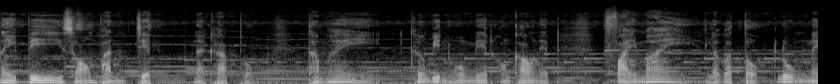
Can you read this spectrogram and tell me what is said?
ในปี 2007 นะครับผมทำให้ เครื่องบินโฮมเมดของเขาเนี่ยไฟไหม้แล้วก็ตกลุ่งใน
